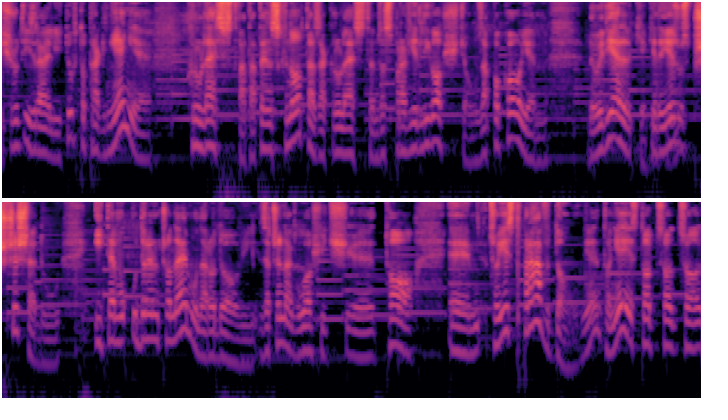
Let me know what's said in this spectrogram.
wśród Izraelitów to pragnienie królestwa, ta tęsknota za królestwem, za sprawiedliwością, za pokojem, były wielkie. Kiedy Jezus przyszedł i temu udręczonemu narodowi zaczyna głosić e, to, co jest prawdą, nie? to nie jest to, co, co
